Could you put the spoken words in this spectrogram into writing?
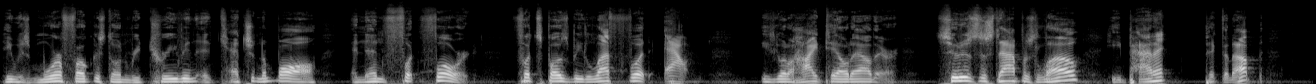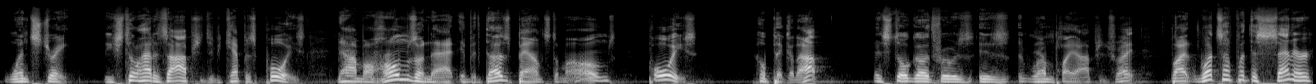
he was more focused on retrieving and catching the ball and then foot forward. Foot supposed to be left foot out. He's going to hightail it out of there. As soon as the snap was low, he panicked, picked it up, went straight. He still had his options if he kept his poise. Now Mahomes on that, if it does bounce to Mahomes, poise. He'll pick it up and still go through his, his run play options, right? But what's up with the center?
